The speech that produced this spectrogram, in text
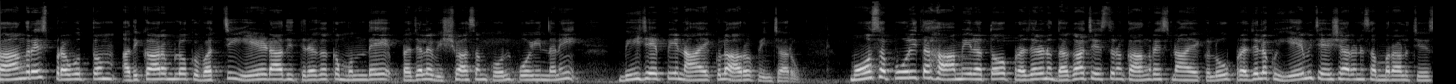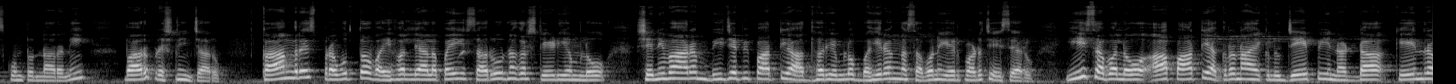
కాంగ్రెస్ ప్రభుత్వం అధికారంలోకి వచ్చి ఏడాది తిరగక ముందే ప్రజల విశ్వాసం కోల్పోయిందని బీజేపీ నాయకులు ఆరోపించారు. మోసపూరిత హామీలతో ప్రజలను దగా చేస్తున్న కాంగ్రెస్ నాయకులు ప్రజలకు ఏమి చేశారని సంబరాలు చేసుకుంటున్నారని వారు ప్రశ్నించారు. కాంగ్రెస్ ప్రభుత్వ వైఫల్యాలపై సరూర్నగర్ స్టేడియంలో శనివారం బీజేపీ పార్టీ ఆధ్వర్యంలో బహిరంగ సభను ఏర్పాటు చేశారు. ఈ సభలో ఆ పార్టీ అగ్రనాయకులు జేపీ నడ్డా కేంద్ర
